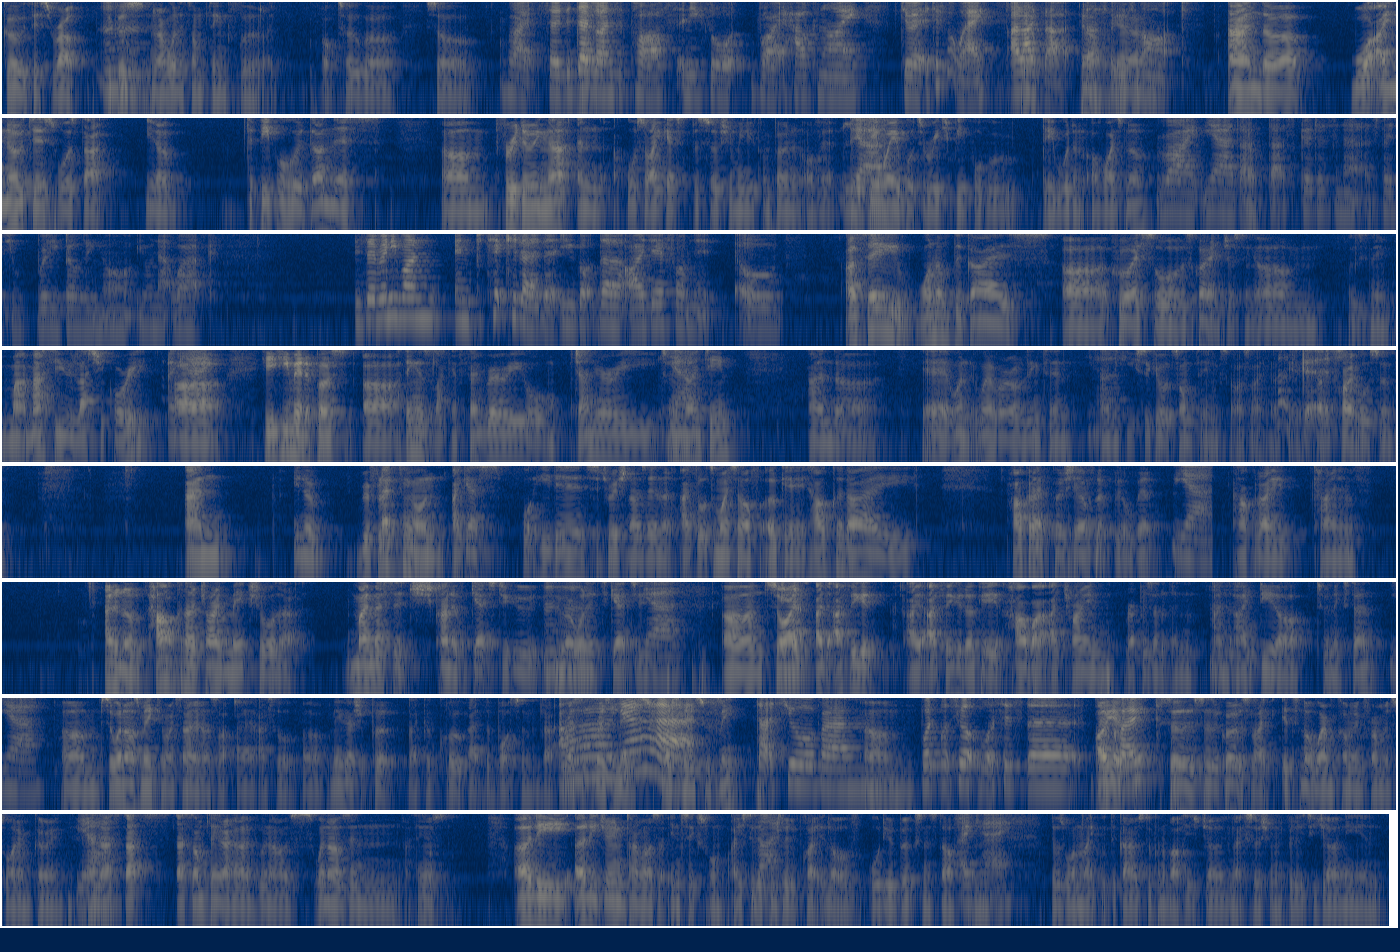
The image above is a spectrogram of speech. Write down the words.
go this route because Mhm. you know I wanted something for like October, so Right. So the Yeah. deadlines had passed, and you thought, right, how can I do it a different way? I Yeah. like that. Yeah, That's really yeah. smart. And uh, what I noticed was that, you know, the people who had done this, um, through doing that, and also I guess the social media component of it, they, they were able to reach people who they wouldn't otherwise know. Right. Yeah. That Yeah. that's good, isn't it? I suppose you're really building your your network. Is there anyone in particular that you got the idea from, it- or I'd say one of the guys uh, who I saw was quite interesting. Um, what's his name? Ma- Matthew Lachikori. Okay. Uh, he he made a post. Uh, I think it was like in February or January 2019, and uh, yeah, it went it went viral on LinkedIn, Yeah. and he secured something. So I was like, okay, That's that's, quite awesome. And you know, reflecting on, I guess what he did, situation I was in, I thought to myself, okay, how could I, how could I push the envelope a little bit? Yeah. how could I kind of I don't know, how can I try and make sure that my message kind of gets to who, who I Mhm. wanted to get to. Yeah. Um so I, I I figured I, I figured okay, how about I try and represent an, an Mhm. idea to an extent. Yeah. Um so when I was making my sign I was like I, I thought, oh maybe I should put like a quote at the bottom that res- Oh, resonates yeah. resonates with me. That's your um. Um what what's your what's is the, the Oh yeah, so, quote? so so the quote is like, "It's not where I'm coming from, it's where I'm going." Yeah. And that's that's that's something I heard when I was when I was in I think it was early early during the time I was in sixth form. I used to listen to quite a lot of audiobooks and stuff. And Okay. There was one like with the guy was talking about his journey, like social mobility journey, and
